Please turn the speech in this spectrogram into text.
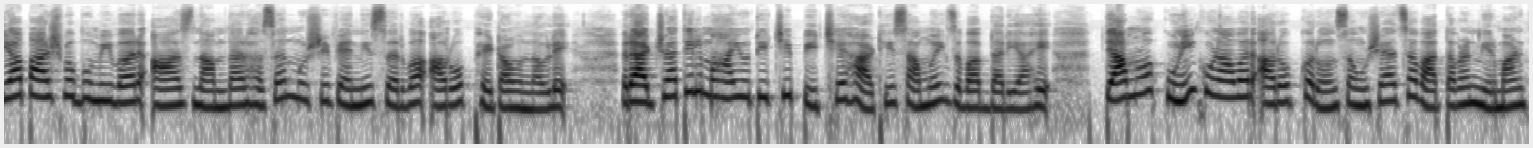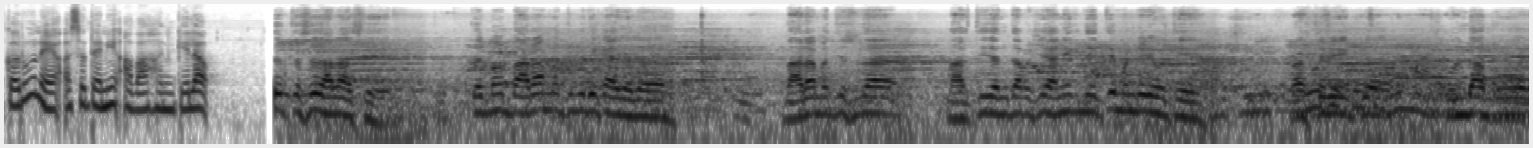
या पार्श्वभूमीवर आज नामदार हसन मुश्रीफ यांनी सर्व आरोप फेटाळून लावले. राज्यातील महायुती महायुतीची पिछेहाट ही सामूहिक जबाबदारी आहे. त्यामुळं कुणी कुणावर आरोप करून संशयाचं वातावरण निर्माण करू नये असं त्यांनी आवाहन केलं. तसं झालं असेल तर मग बारामतीमध्ये काय झालं? बारामतीसुद्धा भारतीय जनता पक्षाचे अनेक नेते मंडळी होते. वास्तविक कुंदापूर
